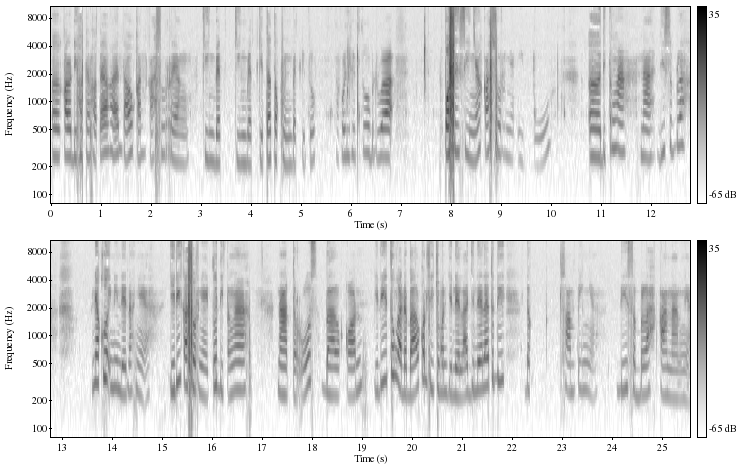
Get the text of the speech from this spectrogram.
uh, kalau di hotel-hotel kalian tahu kan kasur yang king bed king bed kita atau queen bed gitu. Aku di situ berdua. Posisinya kasurnya itu uh, di tengah. Nah di sebelah ini aku ini denahnya ya. Jadi kasurnya itu di tengah. Nah terus balkon. Jadi itu nggak ada balkon sih cuman jendela. Jendela itu di dek sampingnya di sebelah kanannya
